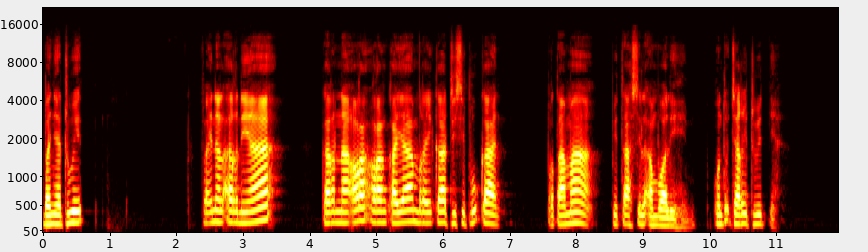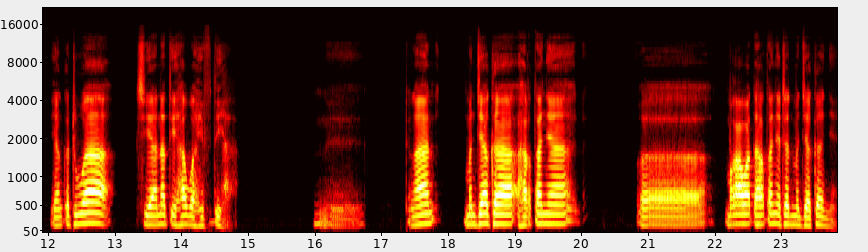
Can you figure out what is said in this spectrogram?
banyak duit. Final arnia karena orang-orang kaya mereka disibukkan. Pertama, bitahsil amwalihim. Untuk cari duitnya. Yang kedua, sianatiha wa hifdiha. Dengan menjaga hartanya eh, merawat hartanya dan menjaganya.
